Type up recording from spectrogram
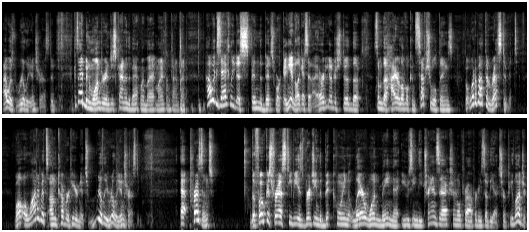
I was really interested because I'd been wondering, just kind of in the back of my mind from time to time, how exactly does spend the bits work? Again, like I said, I already understood the some of the higher level conceptual things, but what about the rest of it? Well, a lot of it's uncovered here, and it's really, really interesting. At present, the focus for STB is bridging the Bitcoin Layer 1 mainnet using the transactional properties of the XRP ledger.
